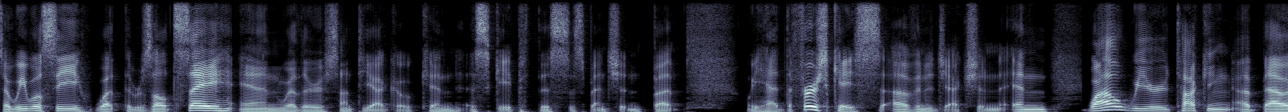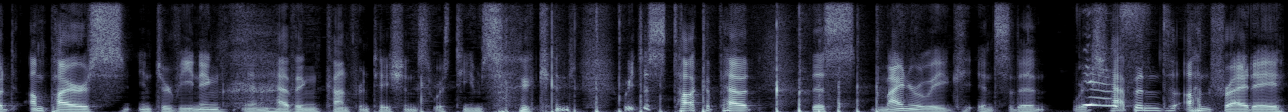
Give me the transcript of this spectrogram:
So we will see what the results say and whether Santiago can escape this suspension. But we had the first case of an ejection. And while we are talking about umpires intervening and having confrontations with teams, can we just talk about this minor league incident, which yes. happened on Friday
